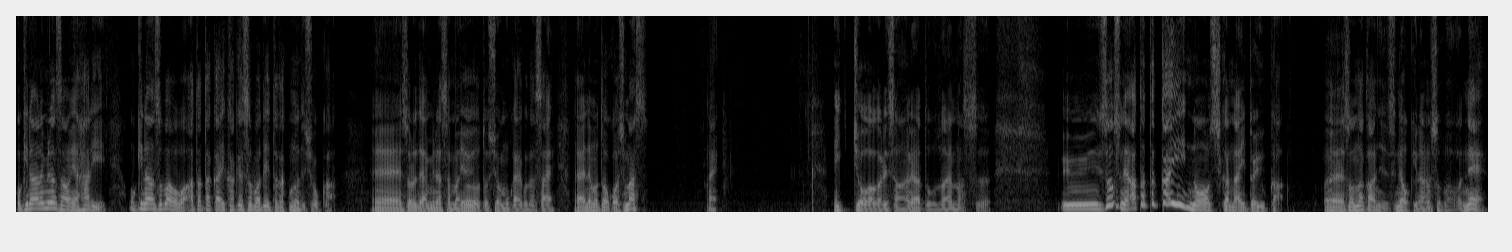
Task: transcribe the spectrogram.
沖縄の皆さんはやはり沖縄そばは温かいかけそばでいただくのでしょうか、えー、それでは皆様良いお年をお迎えください。来年も投稿します。はい。一丁あがりさんありがとうございます。えー、そうですね。温かいのしかないというか、えー、そんな感じですね沖縄のそばはね。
